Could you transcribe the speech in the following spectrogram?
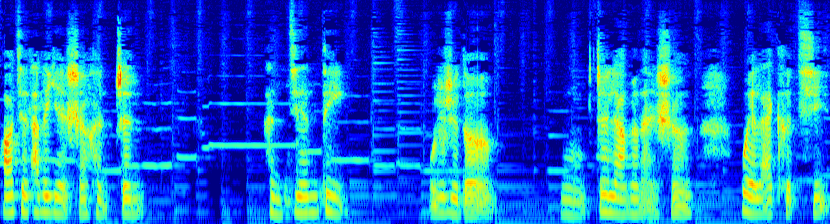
而且他的眼神很真，很坚定，我就觉得，嗯，这两个男生未来可期。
